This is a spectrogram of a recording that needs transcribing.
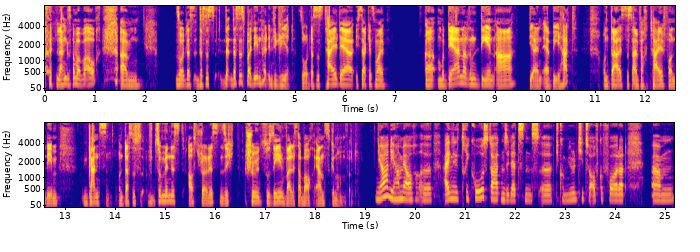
langsam aber auch. Ähm, so, das, das ist, das ist bei denen halt integriert. So, das ist Teil der, ich sag jetzt mal, äh, moderneren DNA, die ein RB hat. Und da ist es einfach Teil von dem Ganzen. Und das ist zumindest aus Journalistensicht schön zu sehen, weil es aber auch ernst genommen wird. Ja, die haben ja auch äh, eigene Trikots. Da hatten sie letztens äh, die Community zu aufgefordert, ähm,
